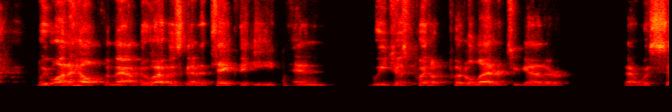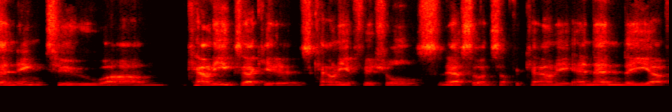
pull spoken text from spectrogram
we want to help them out. Whoever's going to take the heat, and we just put a put a letter together that was sending to um, county executives, county officials, Nassau and Suffolk County, and then the uh,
